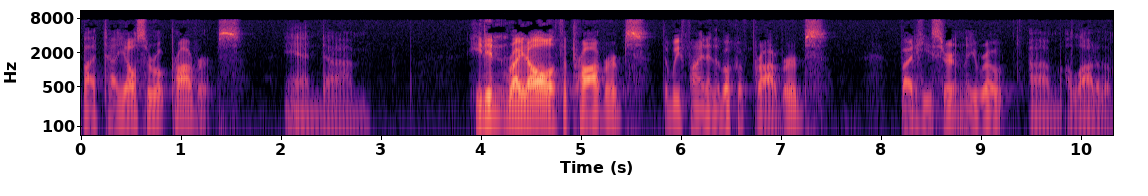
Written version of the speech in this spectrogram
But uh, he also wrote Proverbs. And um, he didn't write all of the Proverbs that we find in the book of Proverbs, but he certainly wrote um, a lot of them.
